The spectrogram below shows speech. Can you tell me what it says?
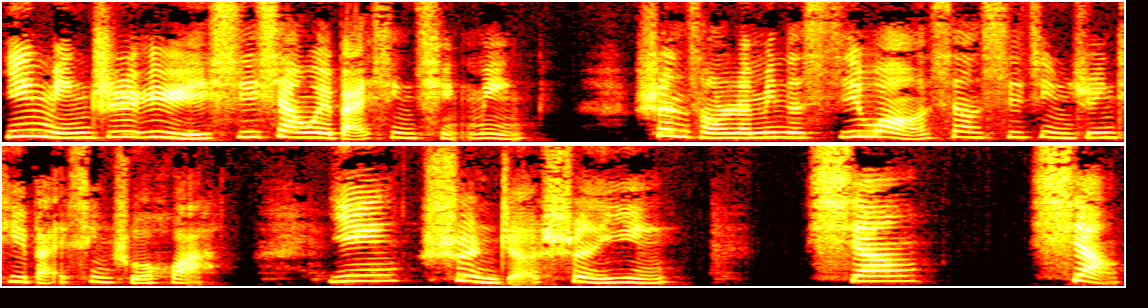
因民之欲，西向为百姓请命，顺从人民的希望，向西进军替百姓说话。因顺着顺应，相向，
